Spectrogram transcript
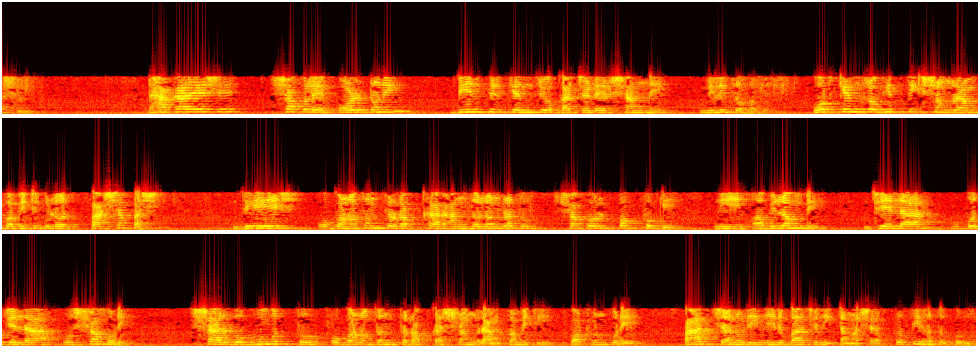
আসুন। ঢাকায় এসে সকলে পল্টনে বিএনপির কেন্দ্রীয় কার্যালয়ের সামনে মিলিত হবে। ভোট কেন্দ্র ভিত্তিক সংগ্রাম কমিটিগুলোর পাশাপাশি দেশ ও গণতন্ত্র রক্ষার আন্দোলনরত সকল পক্ষকে নিয়ে অবিলম্বে জেলা, উপজেলা ও শহরে সার্বভৌমত্ব ও গণতন্ত্র রক্ষার সংগ্রাম কমিটি গঠন করে পাঁচ জানুয়ারি নির্বাচনী তামাশা প্রতিহত করুন।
